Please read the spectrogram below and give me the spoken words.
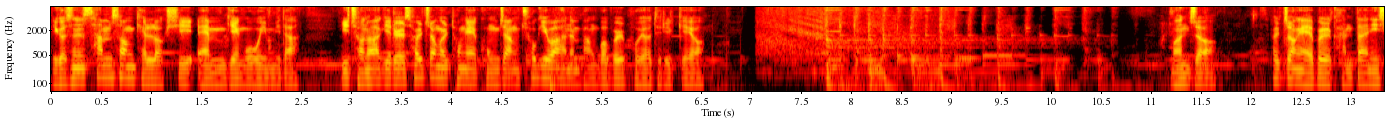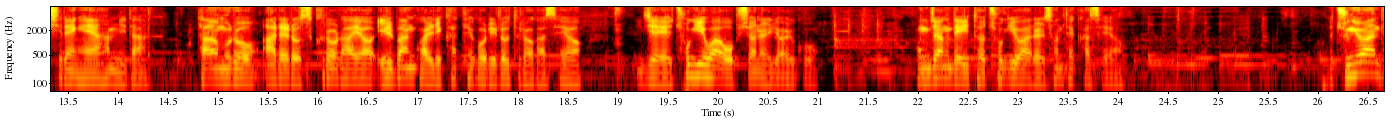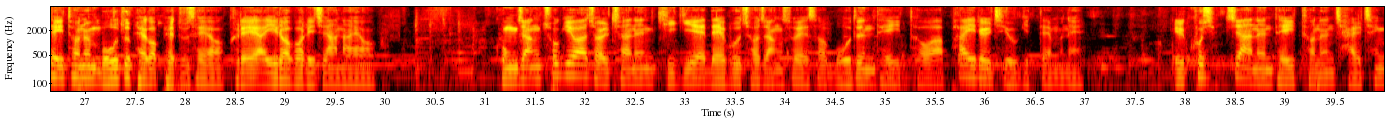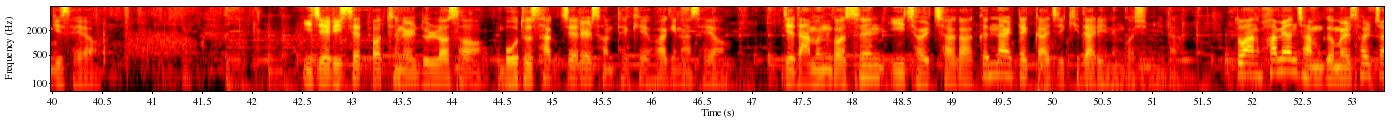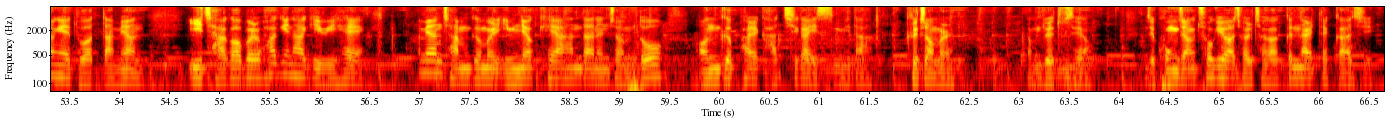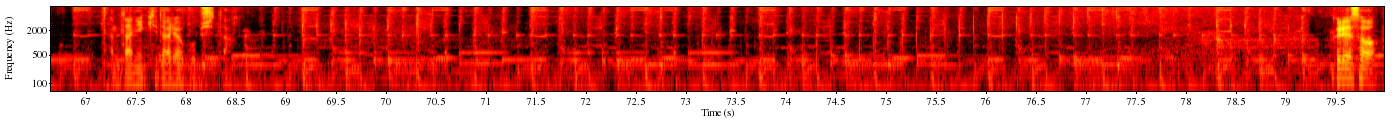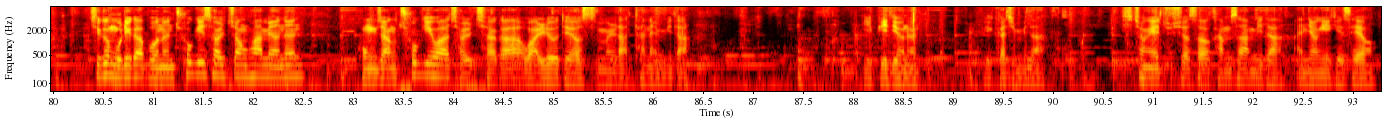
이것은 삼성 갤럭시 M 갱5입니다. 이 전화기를 설정을 통해 공장 초기화하는 방법을 보여드릴게요. 먼저 설정 앱을 간단히 실행해야 합니다. 다음으로 아래로 스크롤하여 일반 관리 카테고리로 들어가세요. 이제 초기화 옵션을 열고 공장 데이터 초기화를 선택하세요. 중요한 데이터는 모두 백업해 두세요. 그래야 잃어버리지 않아요. 공장 초기화 절차는 기기의 내부 저장소에서 모든 데이터와 파일을 지우기 때문에 잃고 싶지 않은 데이터는 잘 챙기세요. 이제 리셋 버튼을 눌러서 모두 삭제를 선택해 확인하세요. 이제 남은 것은 이 절차가 끝날 때까지 기다리는 것입니다. 또한 화면 잠금을 설정해 두었다면 이 작업을 확인하기 위해 화면 잠금을 입력해야 한다는 점도 언급할 가치가 있습니다. 그 점을 염두에 두세요. 이제 공장 초기화 절차가 끝날 때까지 간단히 기다려 봅시다. 그래서 지금 우리가 보는 초기 설정 화면은 공장 초기화 절차가 완료되었음을 나타냅니다. 이 비디오는 여기까지입니다. 시청해 주셔서 감사합니다. 안녕히 계세요.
